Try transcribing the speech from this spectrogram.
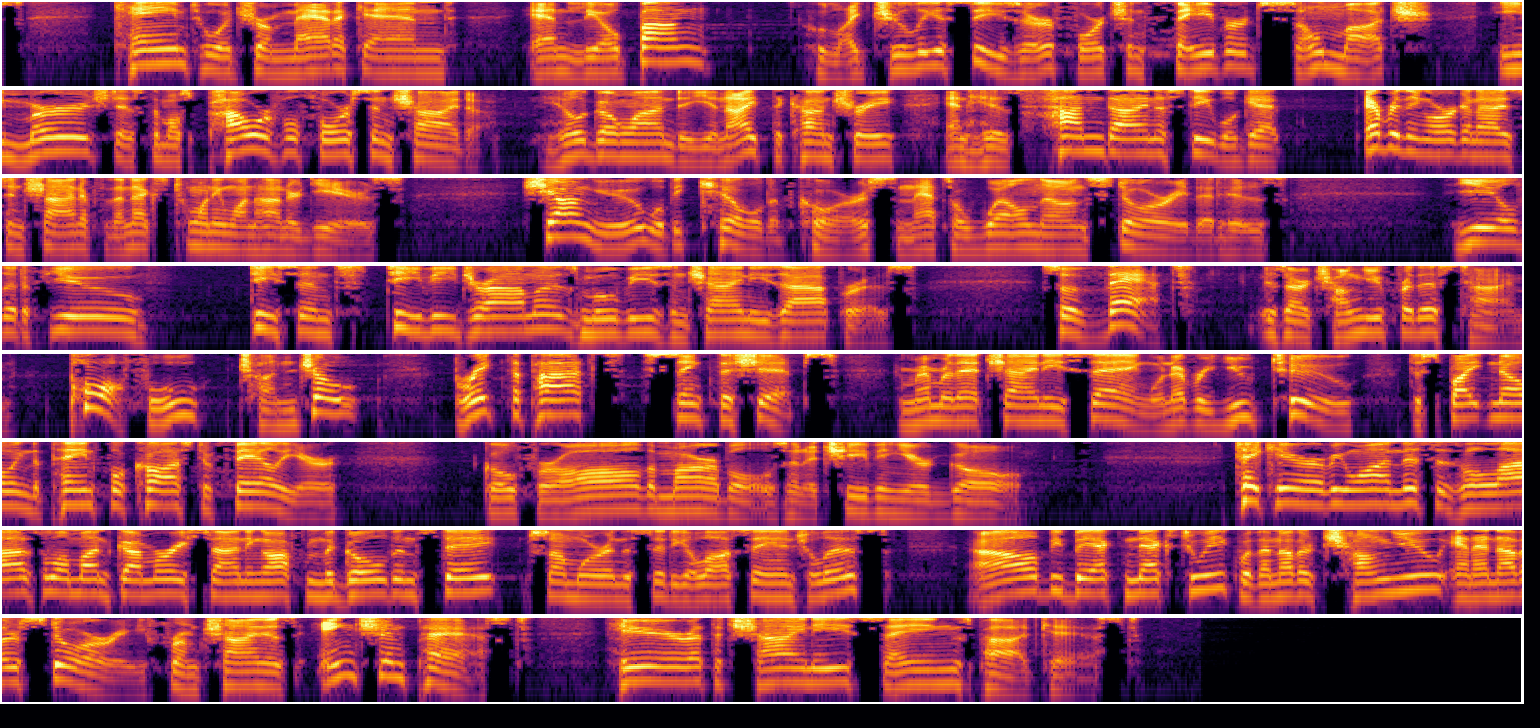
came to a dramatic end, and Liu Bang, who, like Julius Caesar, fortune favored so much, emerged as the most powerful force in China. He'll go on to unite the country, and his Han dynasty will get everything organized in China for the next 2100 years. Xiang Yu will be killed, of course, and that's a well known story that has yielded a few decent TV dramas, movies, and Chinese operas. So that is our Chengyu for this time. Po fu chen zhou. Break the pots, sink the ships. Remember that Chinese saying whenever you too, despite knowing the painful cost of failure, go for all the marbles in achieving your goal. Take care, everyone. This is Laszlo Montgomery signing off from the Golden State, somewhere in the city of Los Angeles. I'll be back next week with another Chengyu and another story from China's ancient past here at the Chinese Sayings Podcast.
